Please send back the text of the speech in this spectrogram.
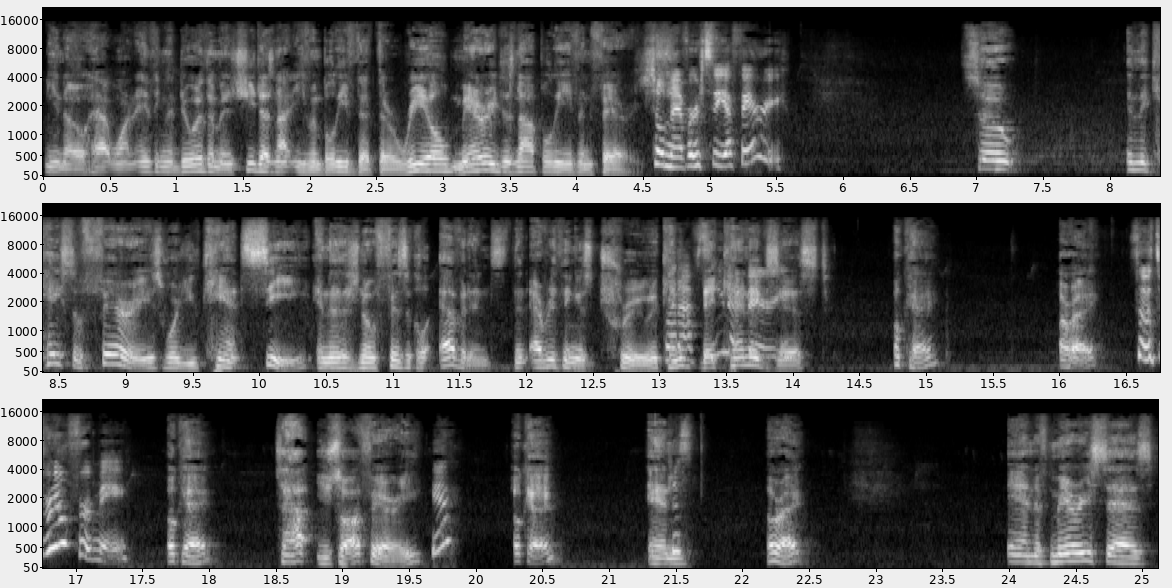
you know, have want anything to do with them, and she does not even believe that they're real. Mary does not believe in fairies. She'll never see a fairy. So, in the case of fairies, where you can't see and there's no physical evidence, then everything is true. It can, they can exist. Okay. All right. So it's real for me. Okay. So how, you saw a fairy. Yeah. Okay. And Just- all right. And if Mary says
